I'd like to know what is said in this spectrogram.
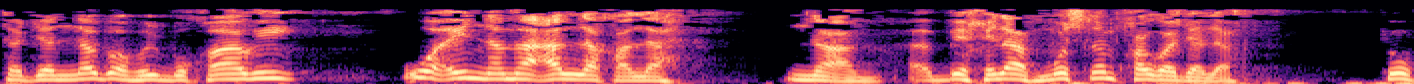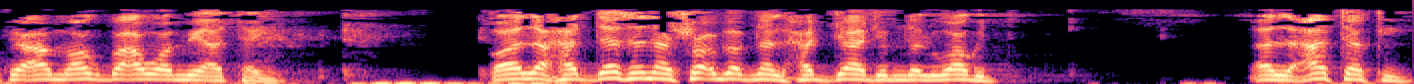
تجنبه البخاري وإنما علق له. نعم. بخلاف مسلم خرج له. توفي عام أربعة ومائتين قال حدثنا شعبة بن الحجاج بن الورد العتكي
